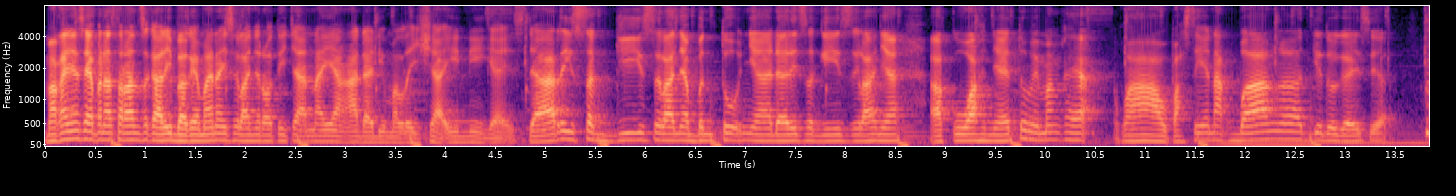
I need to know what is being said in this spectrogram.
Makanya saya penasaran sekali bagaimana istilahnya roti canai yang ada di Malaysia ini guys. Dari segi istilahnya bentuknya dari segi istilahnya uh, kuahnya itu memang kayak wow pasti enak banget gitu guys ya.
